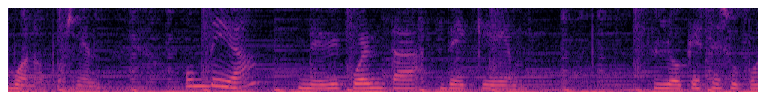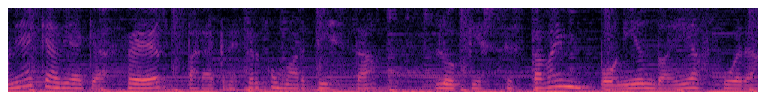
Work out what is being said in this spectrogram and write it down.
Bueno, pues bien, un día me di cuenta de que lo que se suponía que había que hacer para crecer como artista, lo que se estaba imponiendo ahí afuera,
